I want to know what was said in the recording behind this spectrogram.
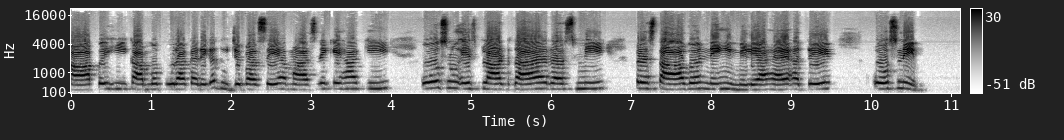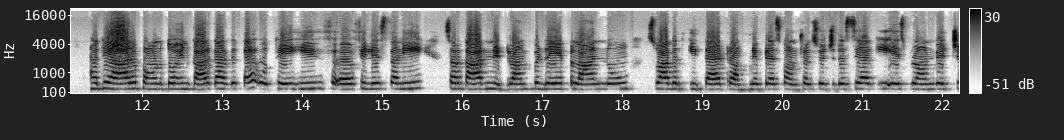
ਆਪ ਹੀ ਕੰਮ ਪੂਰਾ ਕਰੇਗਾ। ਦੂਜੇ ਪਾਸੇ ਹਮਾਸ ਨੇ ਕਿਹਾ ਕਿ ਉਸ ਨੂੰ ਇਸ ਪਲਾਟ ਦਾ ਰਸਮੀ ਪ੍ਰਸਤਾਵ ਨਹੀਂ ਮਿਲਿਆ ਹੈ ਅਤੇ ਉਸ ਨੇ ਹਥਿਆਰ ਪਾਉਣ ਤੋਂ ਇਨਕਾਰ ਕਰ ਦਿੱਤਾ ਉੱਥੇ ਹੀ ਫ- ਫਿਲਿਸਤੀਨੀ ਸਰਕਾਰ ਨੇ ਟਰੰਪ ਦੇ ਪਲਾਨ ਨੂੰ ਸਵਾਗਤ ਕੀਤਾ ਹੈ। ਟਰੰਪ ਨੇ ਪ੍ਰੈਸ ਕਾਨਫਰੰਸ ਵਿੱਚ ਦੱਸਿਆ ਕਿ ਇਸ ਪਲਾਨ ਵਿੱਚ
